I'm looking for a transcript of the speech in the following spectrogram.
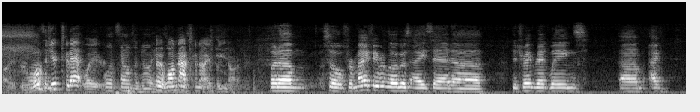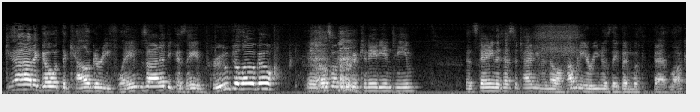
tiger? Well, We'll it's an- get to that later. Well, it sounds annoying. Yeah, well, not tonight, but you know what I mean. But um, so for my favorite logos, I said uh, Detroit Red Wings. Um, I've got to go with the Calgary Flames on it because they improved a logo, and it's also another good Canadian team that's standing the test of time, even though how many arenas they've been with bad luck.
